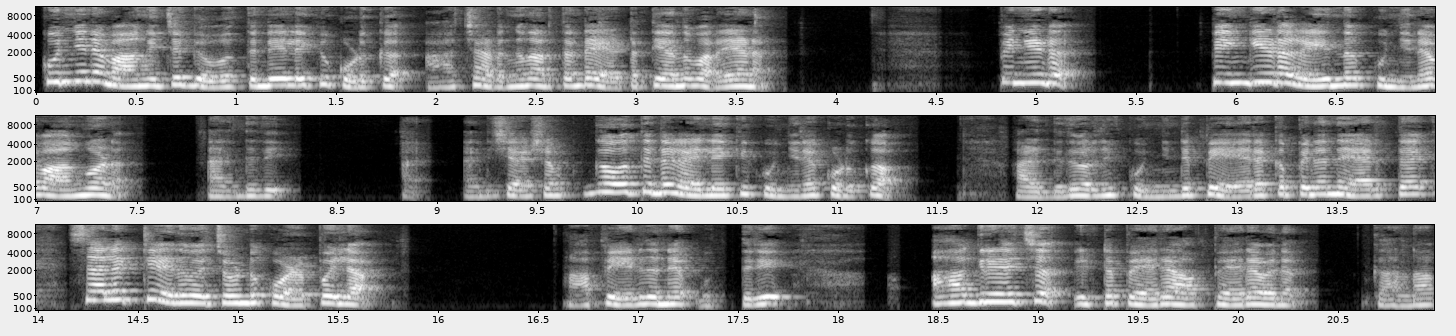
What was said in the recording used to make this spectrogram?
കുഞ്ഞിനെ വാങ്ങിച്ച് ഗൗതത്തിന്റെയിലേക്ക് കൊടുക്ക്. ആ ചടങ്ങ് നടത്തേണ്ട ഏട്ടത്തിയാന്ന് പറയാണ്. പിന്നീട് പിങ്കിയുടെ കയ്യിൽ നിന്ന് കുഞ്ഞിനെ വാങ്ങുവാണ്. അരുന്ധതി. അതിനുശേഷം ഗൗതത്തിന്റെ കയ്യിലേക്ക് കുഞ്ഞിനെ കൊടുക്കുക. അരുന്ധതി പറഞ്ഞു കുഞ്ഞിന്റെ പേരൊക്കെ പിന്നെ നേരത്തെ സെലക്ട് ചെയ്ത് വെച്ചോണ്ട് കുഴപ്പമില്ല. ആ പേര് തന്നെ ഒത്തിരി ആഗ്രഹിച്ച ഇട്ട പേരാ ആ പേരവന്. കാരണം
